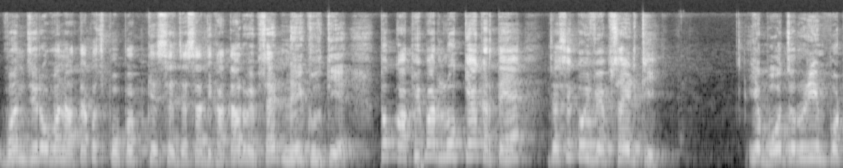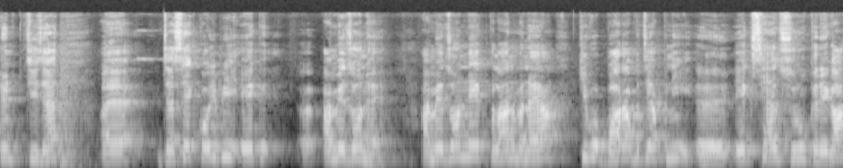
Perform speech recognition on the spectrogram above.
वन ज़ीरो वन आता है, कुछ पॉपअप के से जैसा दिखाता है और वेबसाइट नहीं खुलती है। तो काफ़ी बार लोग क्या करते हैं, जैसे कोई वेबसाइट थी, ये बहुत ज़रूरी इंपॉर्टेंट चीज़ है जैसे कोई भी एक अमेज़ोन है अमेज़ोन ने एक प्लान बनाया कि वो 12 बजे अपनी एक सेल शुरू करेगा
